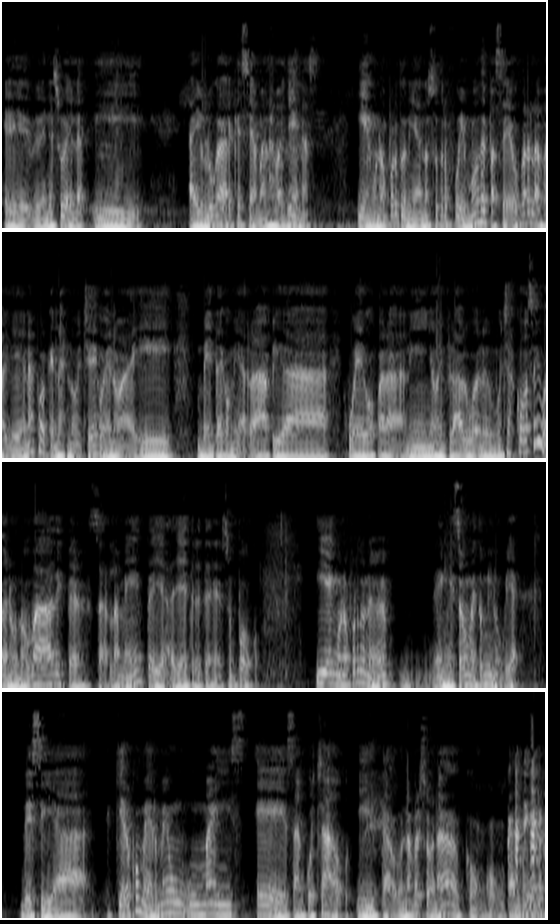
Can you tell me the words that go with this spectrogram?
de Venezuela, y hay un lugar que se llama Las Ballenas. Y en una oportunidad nosotros fuimos de paseo para las ballenas porque en las noches, bueno, hay venta de comida rápida, juegos para niños, inflables, bueno, muchas cosas y bueno, uno va a dispersar la mente y a entretenerse un poco. Y en una oportunidad, en ese momento mi novia decía, quiero comerme un, un maíz eh, sancochado. Y estaba una persona con, con un caldero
